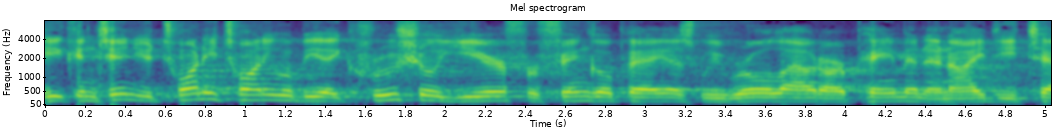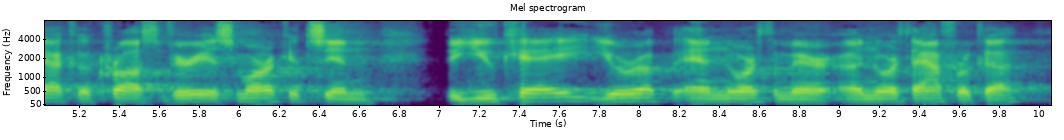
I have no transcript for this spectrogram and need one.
He continued 2020 will be a crucial year for FingoPay as we roll out our payment and ID tech across various markets in the UK, Europe, and North, America, uh, North Africa.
